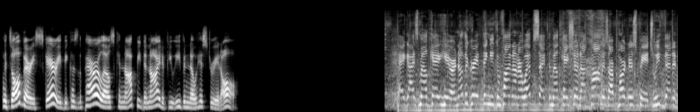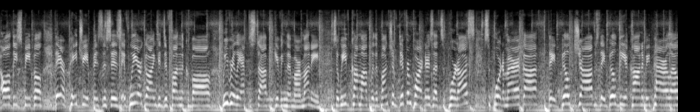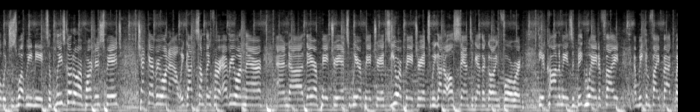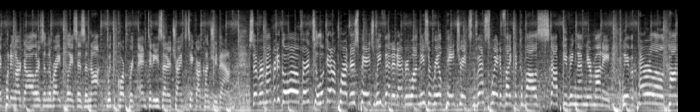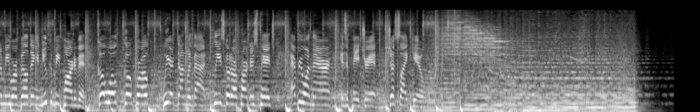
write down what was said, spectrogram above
it's all very scary because the parallels cannot be denied if you even know history at all. Guys, Mel K here. Another great thing you can find on our website, themelkshow.com, is our partners page. We've vetted all these people. They are patriot businesses. If we are going to defund the cabal, we really have to stop giving them our money. So we've come up with a bunch of different partners that support us, support America. They build jobs, they build the economy parallel, which is what we need. So please go to our partners page, check everyone out. We got something for everyone there, and uh, they are patriots, we are patriots, you are patriots. We got to all stand together going forward. The economy is a big way to fight, and we can fight back by putting our dollars in the right places and not with the corporate entities that are trying to take our country down. So remember to go over to look at our partners page. We vetted everyone. These are real patriots. The best way to fight the cabal is to stop giving them your money. We have a parallel economy we're building, and you can be part of it. Go woke, go broke. We are done with that. Please go to our partners page. Everyone there is a patriot, just like you.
